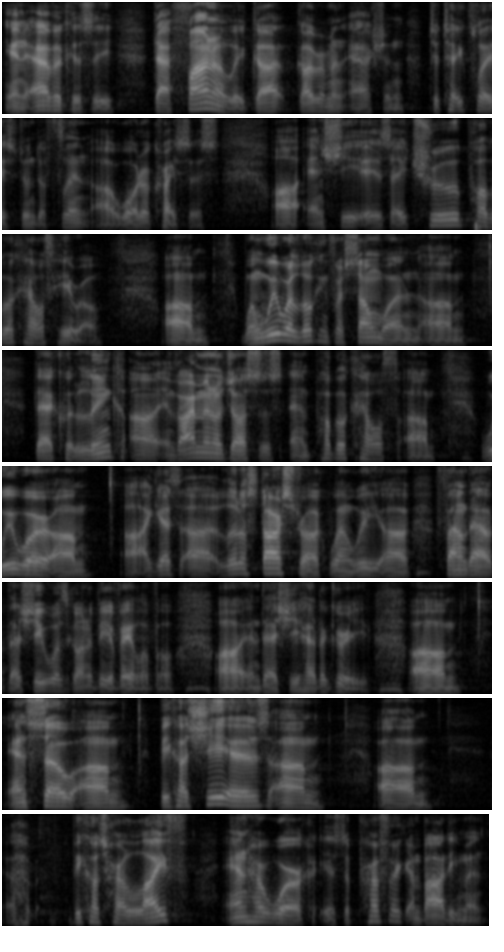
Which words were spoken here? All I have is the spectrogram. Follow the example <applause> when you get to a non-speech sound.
and advocacy that finally got government action to take place during the Flint uh, water crisis. Uh, and she is a true public health hero. Um, when we were looking for someone um, that could link uh, environmental justice and public health, um, we were, um, uh, I guess, uh, a little starstruck when we uh, found out that she was going to be available uh, and that she had agreed. Um, and so, um, because she is, um, um, because her life and her work is the perfect embodiment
